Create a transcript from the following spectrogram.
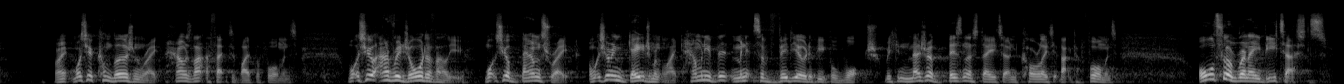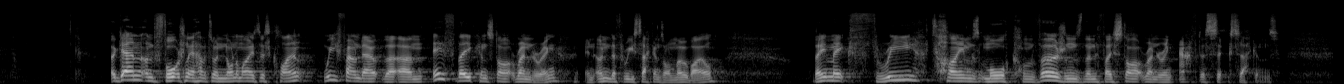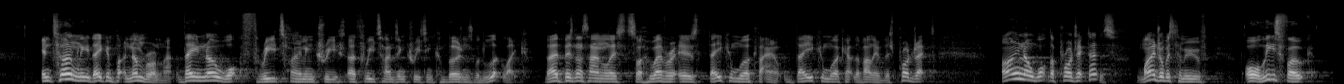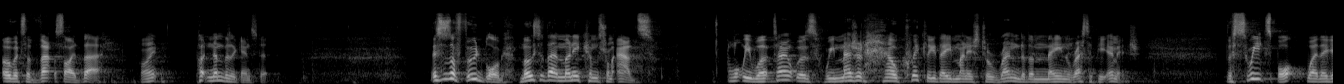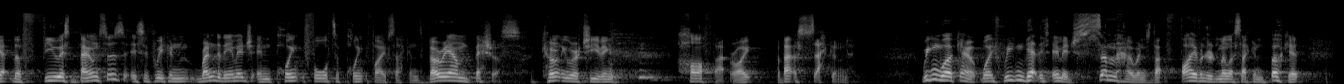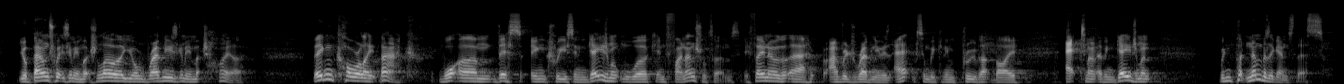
Right? What's your conversion rate? How is that affected by performance? What's your average order value? What's your bounce rate? And what's your engagement like? How many minutes of video do people watch? We can measure business data and correlate it back to performance. Also run A-B tests. Again, unfortunately, I have to anonymize this client. We found out that um, if they can start rendering in under three seconds on mobile, they make three times more conversions than if they start rendering after six seconds. Internally, they can put a number on that. They know what three, time increase, uh, three times increasing conversions would look like. Their business analysts or whoever it is, they can work that out. They can work out the value of this project. I know what the project is. My job is to move all these folk over to that side there, right? Put numbers against it. This is a food blog. Most of their money comes from ads. What we worked out was we measured how quickly they managed to render the main recipe image. The sweet spot, where they get the fewest bounces, is if we can render the image in 0.4 to 0.5 seconds. Very ambitious. Currently, we're achieving half that, right? About a second. We can work out, well, if we can get this image somehow into that 500 millisecond bucket, your bounce rate is going to be much lower, your revenue is going to be much higher. They can correlate back what um, this increase in engagement will work in financial terms. If they know that their average revenue is X and we can improve that by X amount of engagement, we can put numbers against this.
